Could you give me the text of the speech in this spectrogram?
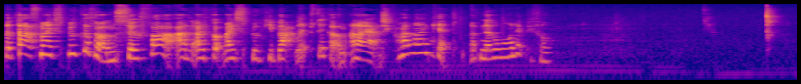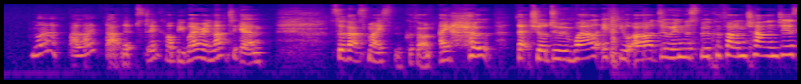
But that's my spookathon so far and I've got my spooky black lipstick on and I actually quite like it. I've never worn it before. Yeah, I like that lipstick. I'll be wearing that again. So that's my spookathon. I hope that you're doing well if you are doing the spookathon challenges.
